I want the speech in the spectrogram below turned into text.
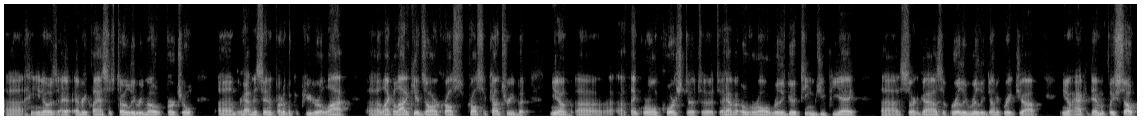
Uh, you know, as every class is totally remote, virtual. Um, they're having to sit in front of a computer a lot, uh, like a lot of kids are across across the country. But you know, uh, I think we're on course to, to, to have an overall really good team GPA. Uh, certain guys have really, really done a great job you know, academically. So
